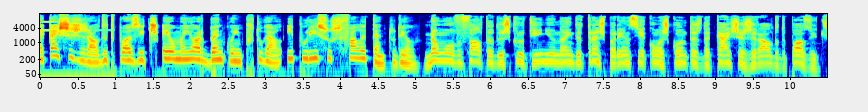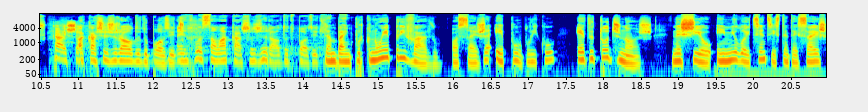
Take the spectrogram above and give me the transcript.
A Caixa Geral de Depósitos é o maior banco em Portugal e por isso se fala tanto dele. Não houve falta de escrutínio nem de transparência com as contas da Caixa Geral de Depósitos. Caixa. A Caixa Geral de Depósitos. Em relação à Caixa Geral de Depósitos. Também porque não é privado, ou seja, é público, é de todos nós. Nasceu em 1876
